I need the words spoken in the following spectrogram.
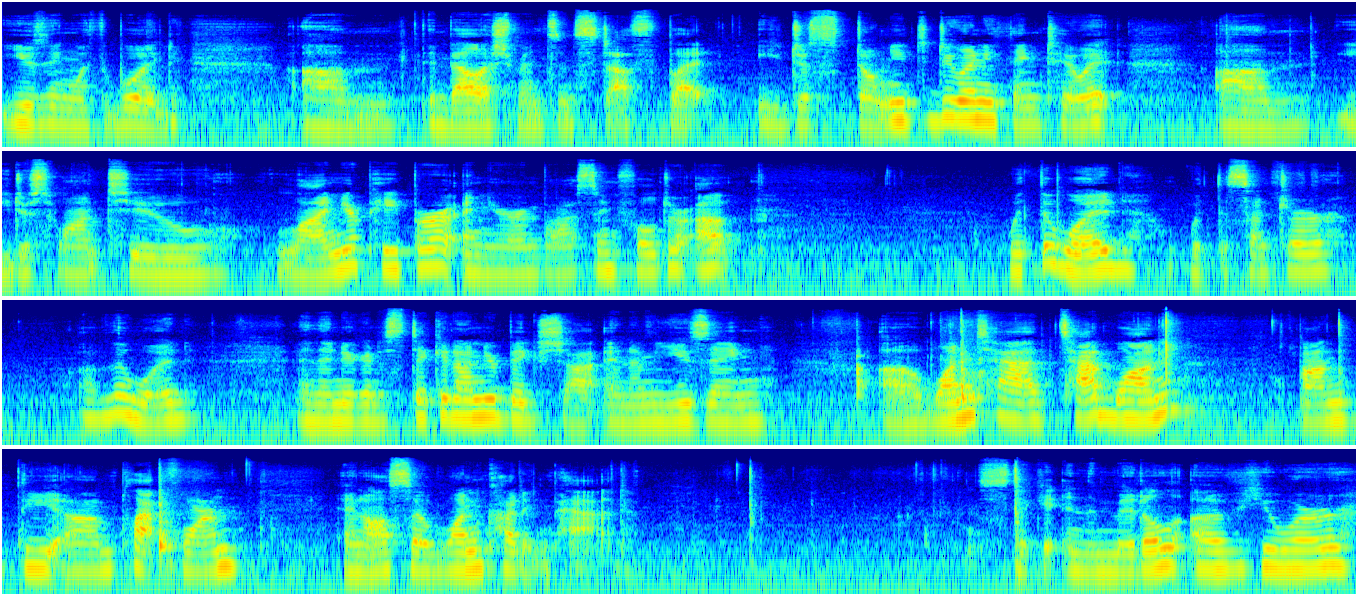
using with wood um, embellishments and stuff, but you just don't need to do anything to it. Um, you just want to line your paper and your embossing folder up with the wood, with the center of the wood, and then you're going to stick it on your big shot. And I'm using uh, one tab, tab one on the um, platform, and also one cutting pad. Stick it in the middle of your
